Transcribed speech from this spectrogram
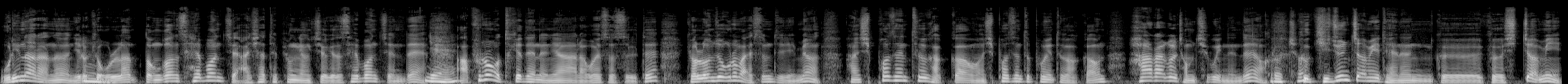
우리나라는 이렇게 음. 올랐던 건 세 번째 아시아 태평양 지역에서 세 번째인데 예. 앞으로는 어떻게 되느냐라고 했었을 때 결론적으로 말씀드리면 한 10% 가까운 10% 포인트 가까운 하락을 점치고 있는데요. 그렇죠. 그 기준점이 되는 그, 그 시점이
